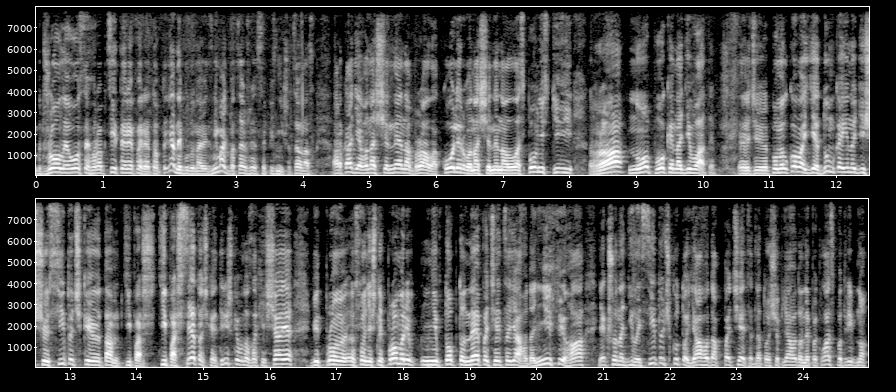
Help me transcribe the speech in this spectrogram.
бджоли, оси, горобці, терепири. Тобто я не буду навіть знімати, бо це вже все пізніше. Це у нас Аркадія, вона ще не набрала колір, вона ще не налилась повністю і рано поки надівати. Е, Помилкова є думка іноді, що сіточки там, типа ж, типа ж сіточка, і трішки воно захищає від про- сонячних проморів, тобто не печеться ягода. Ніфіга, якщо наділи сіточку, то ягода печеться. Для того, щоб ягода не пеклась, потрібно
